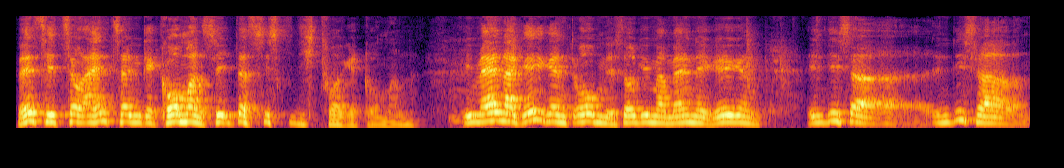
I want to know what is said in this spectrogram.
wenn sie zu einzeln gekommen sind, das ist nicht vorgekommen. In meiner Gegend oben, ich sage immer meine Gegend, in dieser, in dieser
